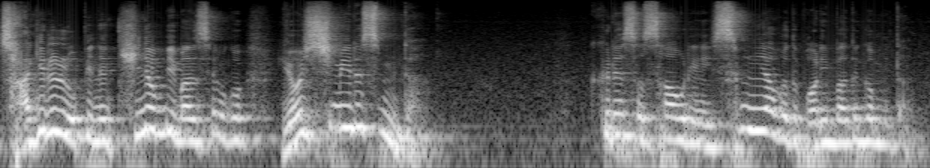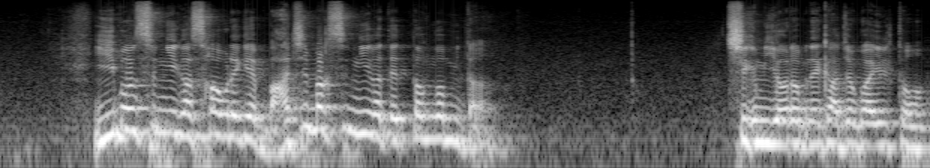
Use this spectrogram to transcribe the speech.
자기를 높이는 기념비만 세우고 열심히 일했습니다. 그래서 사울이 승리하고도 버림받은 겁니다. 이번 승리가 사울에게 마지막 승리가 됐던 겁니다. 지금 여러분의 가정과 일터,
